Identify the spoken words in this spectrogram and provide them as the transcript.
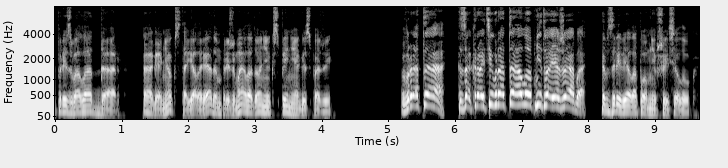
призвала дар, а огонек стоял рядом, прижимая ладони к спине госпожи. «Врата! Закройте врата, лопни твоя жаба!» — взревел опомнившийся лук.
